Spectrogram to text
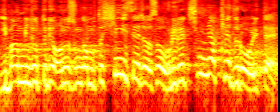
이방 민족들이 어느 순간부터 힘이 세져서 우리를 침략해 들어올 때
